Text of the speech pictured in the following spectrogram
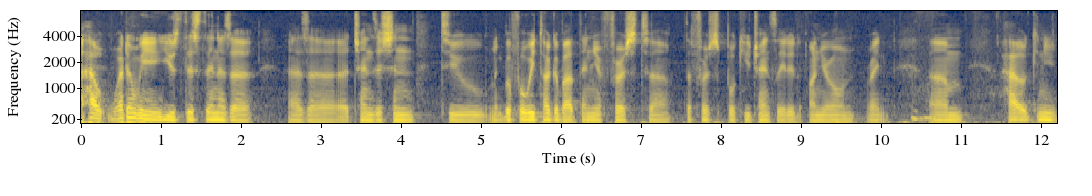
how why don't we use this then as a as a transition to like before we talk about then your first uh, the first book you translated on your own, right? Mm-hmm. Um, how can you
